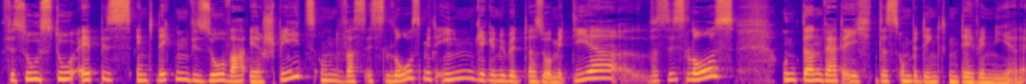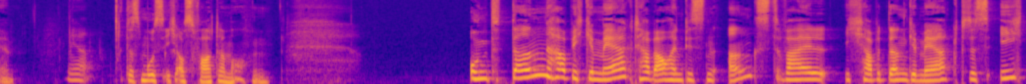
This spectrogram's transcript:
Versuchst du etwas entdecken, wieso war er spitz und was ist los mit ihm gegenüber, also mit dir, was ist los? Und dann werde ich das unbedingt intervenieren Ja. Das muss ich als Vater machen. Und dann habe ich gemerkt, habe auch ein bisschen Angst, weil ich habe dann gemerkt, dass ich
